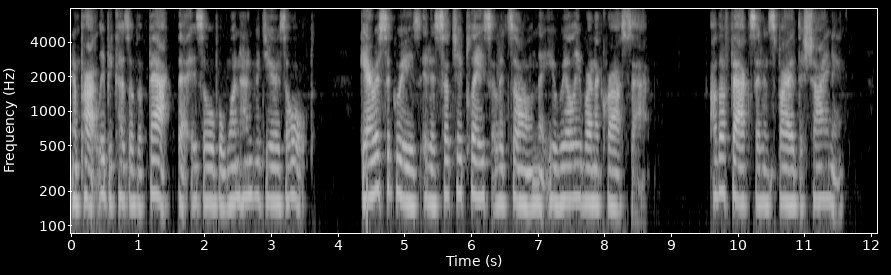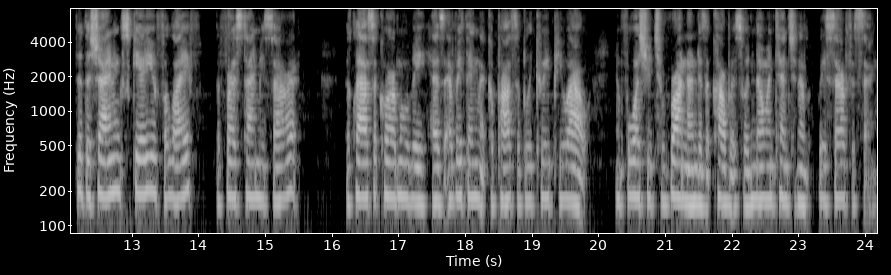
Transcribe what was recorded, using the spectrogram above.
and partly because of the fact that it is over 100 years old. Garris agrees it is such a place of its own that you rarely run across that. Other facts that inspired The Shining. Did The Shining scare you for life the first time you saw it? The classic horror movie has everything that could possibly creep you out and force you to run under the covers with no intention of resurfacing.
